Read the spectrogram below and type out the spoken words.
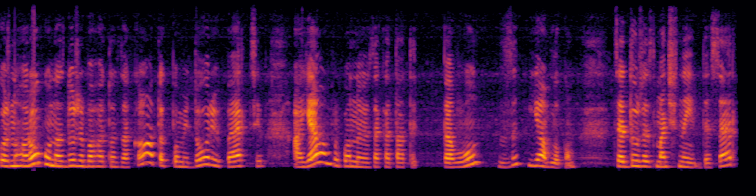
Кожного року у нас дуже багато закаток, помідорів, перців, а я вам пропоную закатати кавун з яблуком. Це дуже смачний десерт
